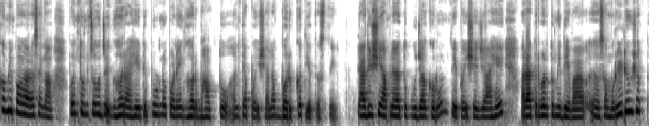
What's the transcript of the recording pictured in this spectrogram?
कमी पगार असे ना पण तुमचं जे घर आहे ते पूर्णपणे घर भागतो आणि त्या पैशाला बरकत येत असते. त्या दिवशी आपल्याला तो पूजा करून ते पैसे जे आहे रात्रभर तुम्ही देवा समोरही ठेवू शकता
